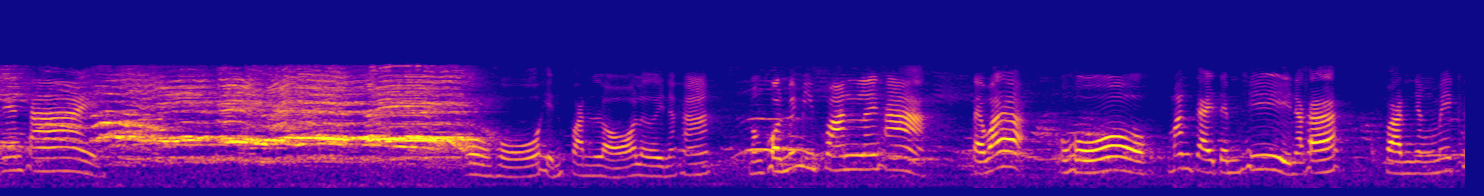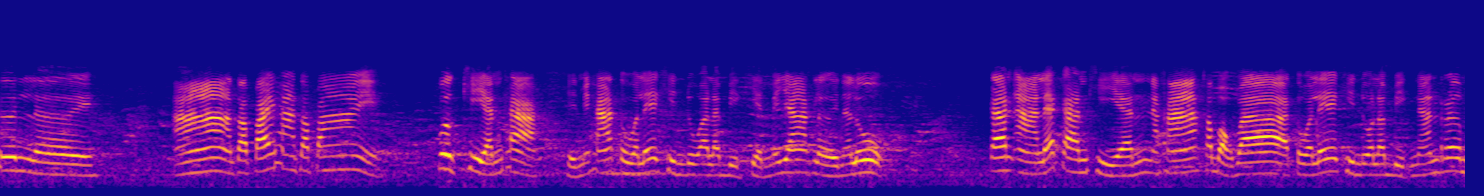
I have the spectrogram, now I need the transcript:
เรียนชาย โอ้โห เห็นฟันหลอเลยนะคะ บางคนไม่มีฟันเลยค่ะ แต่ว่า โอ้โห มั่นใจเต็มที่นะคะ ฟันยังไม่ขึ้นเลย อ่า ต่อไปค่ะ ต่อไป ฝึกเขียนค่ะ เห็นไหมคะ ตัวเลขคินดูอาราบิกเขียนไม่ยากเลยนะลูก การอ่านและการเขียนนะคะเขาบอกว่าตัวเลขคินดูอารบิกนั้นเริ่ม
